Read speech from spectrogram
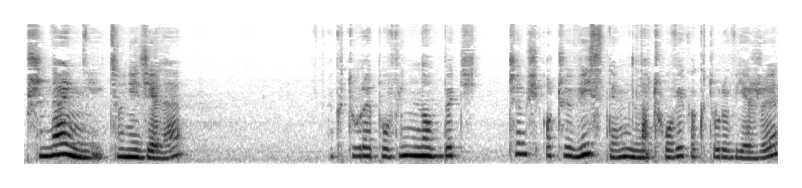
Przynajmniej co niedzielę, które powinno być czymś oczywistym dla człowieka, który wierzy,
